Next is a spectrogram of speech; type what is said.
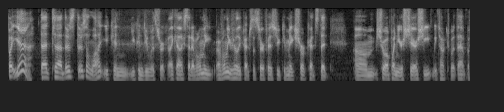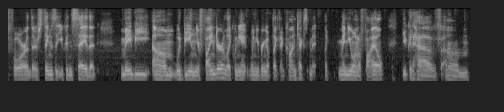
but yeah, that uh, there's there's a lot you can you can do with short. Like Alex said, I've only I've only really scratched the surface. You can make shortcuts that um, show up on your share sheet. We talked about that before. There's things that you can say that maybe um, would be in your Finder, like when you when you bring up like a context me- like menu on a file, you could have um,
